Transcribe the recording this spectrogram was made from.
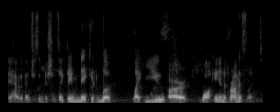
they have at Adventures in Missions. Like they make it look like you are walking in the promised land.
